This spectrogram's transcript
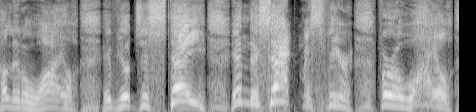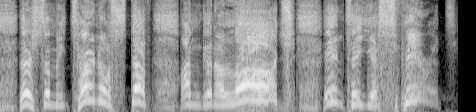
a little while. If you'll just stay in this atmosphere for a while, there's some eternal stuff I'm going to lodge into your spirit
